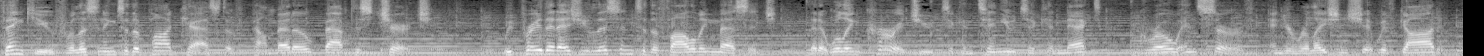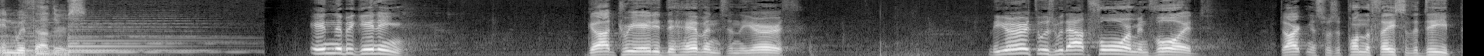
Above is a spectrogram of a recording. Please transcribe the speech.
Thank you for listening to the podcast of Palmetto Baptist Church. We pray that as you listen to the following message, that it will encourage you to continue to connect, grow, and serve in your relationship with God and with others. In the beginning, God created the heavens and the earth. The earth was without form and void. Darkness was upon the face of the deep.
